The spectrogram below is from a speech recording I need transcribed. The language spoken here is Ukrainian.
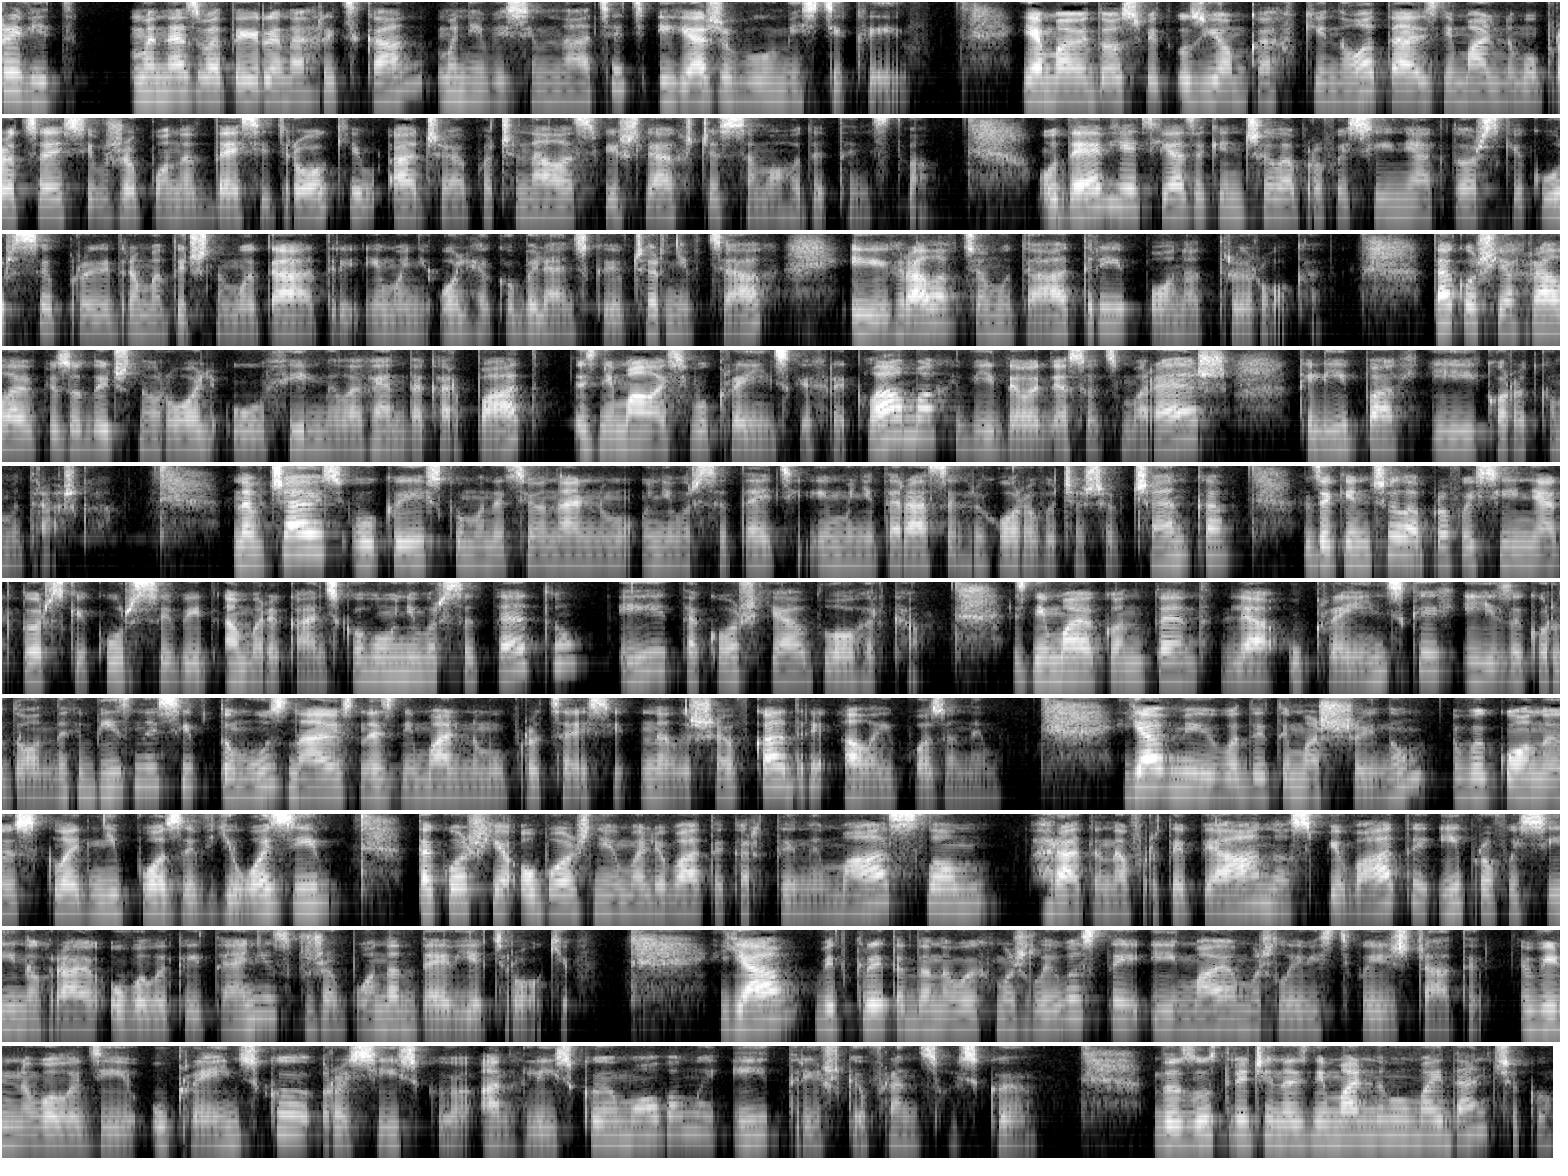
Привіт! Мене звати Ірина Грицькан, мені 18 і я живу у місті Київ. Я маю досвід у зйомках в кіно та знімальному процесі вже понад 10 років, адже починала свій шлях ще з самого дитинства. У 9 я закінчила професійні акторські курси при драматичному театрі імені Ольги Кобилянської в Чернівцях і грала в цьому театрі понад 3 роки. Також я грала епізодичну роль у фільмі Легенда Карпат, знімалась в українських рекламах, відео для соцмереж, кліпах і короткометражках. Навчаюсь у Київському національному університеті імені Тараса Григоровича Шевченка, закінчила професійні акторські курси від Американського університету, і також я блогерка. Знімаю контент для українських і закордонних бізнесів, тому знаюсь на знімальному процесі не лише в кадрі, але й поза ним. Я вмію водити машину, виконую складні пози в йозі. Також я обожнюю малювати картини маслом, грати на фортепіано, співати і професійно граю у великий теніс вже понад 9 років. Я відкрита до нових можливостей і маю можливість виїжджати. Вільно володію українською, російською, англійською мовами і трішки французькою. До зустрічі на знімальному майданчику!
